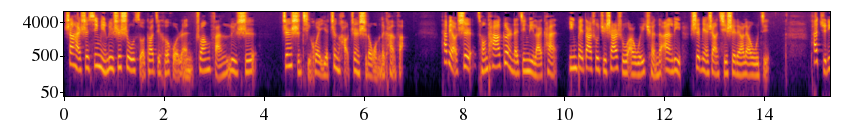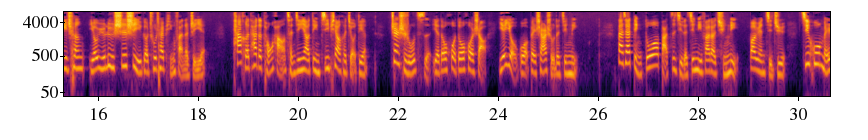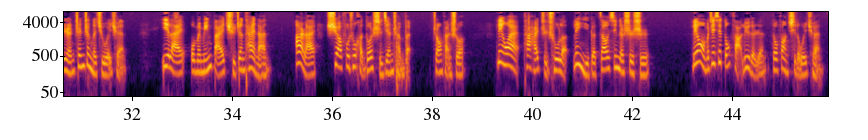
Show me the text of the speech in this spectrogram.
上海市新民律师事务所高级合伙人庄凡律师真实体会也正好证实了我们的看法。他表示，从他个人的经历来看，因被大数据杀熟而维权的案例，市面上其实寥寥无几。他举例称，由于律师是一个出差频繁的职业。他和他的同行曾经要订机票和酒店，正是如此，也都或多或少也有过被杀熟的经历。大家顶多把自己的经历发到群里，抱怨几句，几乎没人真正的去维权。一来我们明白取证太难，二来需要付出很多时间成本。庄凡说，另外，他还指出了另一个糟心的事实：连我们这些懂法律的人都放弃了维权，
